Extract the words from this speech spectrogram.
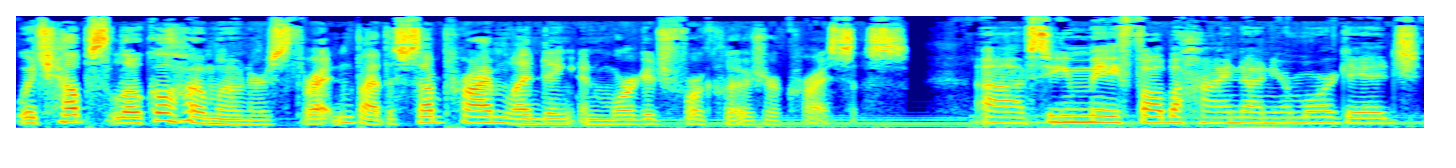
which helps local homeowners threatened by the subprime lending and mortgage foreclosure crisis. Uh, so you may fall behind on your mortgage,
